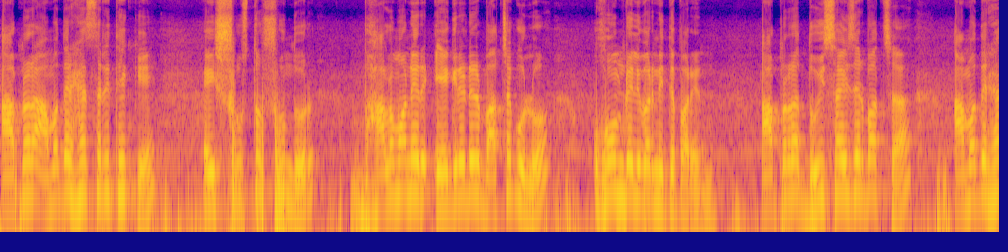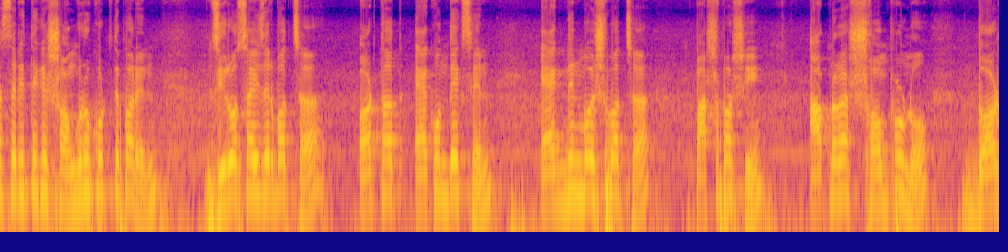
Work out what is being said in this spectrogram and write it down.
আপনারা আমাদের হ্যাসারি থেকে এই সুস্থ সুন্দর ভালো মানের এ গ্রেডের বাচ্চাগুলো হোম ডেলিভারি নিতে পারেন। আপনারা দুই সাইজের বাচ্চা আমাদের হ্যাসারি থেকে সংগ্রহ করতে পারেন। জিরো সাইজের বাচ্চা, অর্থাৎ এখন দেখছেন একদিন বয়সী বাচ্চা, পাশাপাশি আপনারা সম্পূর্ণ দশ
